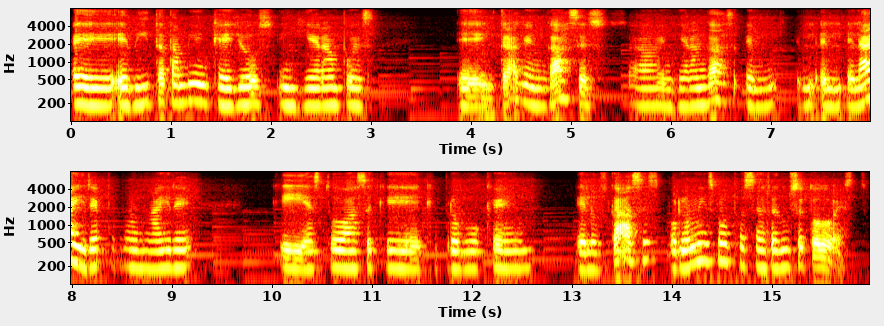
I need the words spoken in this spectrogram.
eh, evita también que ellos ingieran pues eh, traguen gases, o sea, ingieran gas, el, el, aire, perdón, aire y esto hace que, que provoquen eh, los gases, por lo mismo pues se reduce todo esto.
